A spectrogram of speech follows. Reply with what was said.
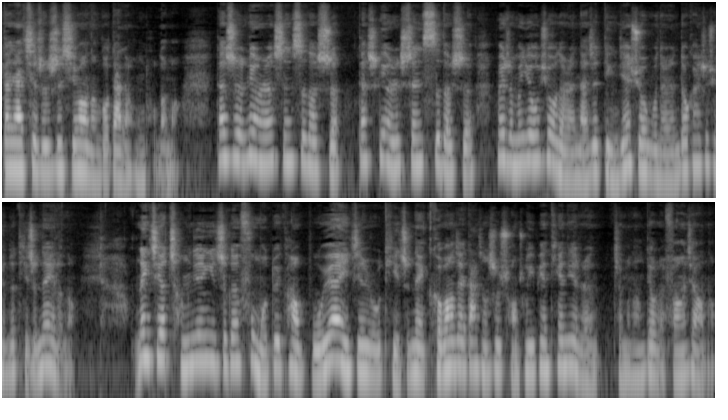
大家其实是希望能够大展宏图的嘛。但是令人深思的是，但是令人深思的是，为什么优秀的人乃至顶尖学府的人都开始选择体制内了呢？那些曾经一直跟父母对抗，不愿意进入体制内，渴望在大城市闯出一片天地的人，怎么能调转方向呢？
